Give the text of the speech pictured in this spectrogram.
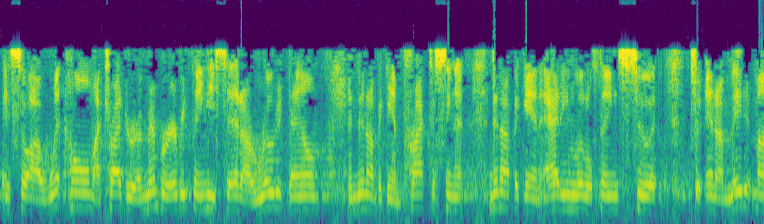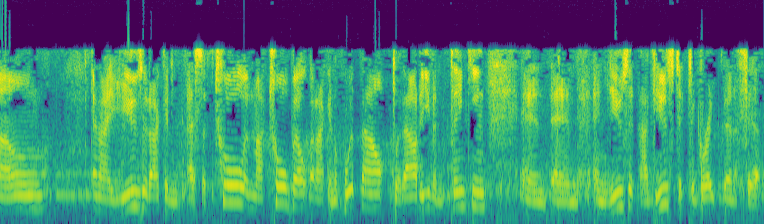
And so I went home, I tried to remember everything he said, I wrote it down, and then I began practicing it. Then I began adding little things to it, to, and I made it my own. And I use it I can as a tool in my tool belt that I can whip out without even thinking and, and, and use it. I've used it to great benefit.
